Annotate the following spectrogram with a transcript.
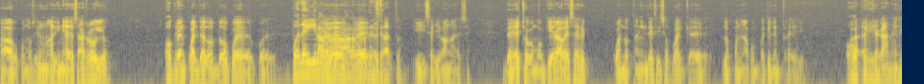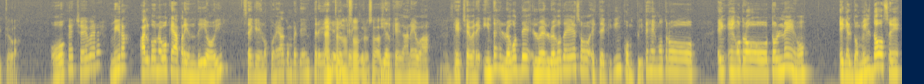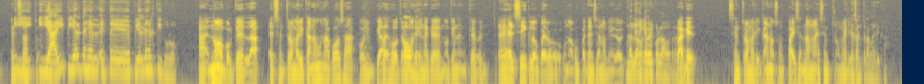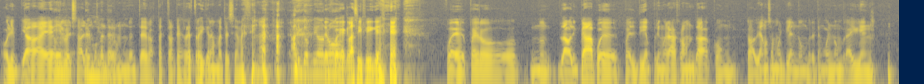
a como si una línea de desarrollo, ven cuál de los dos pues pues Puede ir a, puede, a la puede- competencia. exacto y se llevan a ese. De hecho como quiera a veces cuando están indecisos pues hay que los ponen a competir entre ellos. El que gane es el que va Oh, qué chévere. Mira, algo nuevo que aprendí hoy. Sé que los ponen a competir entre ellos entre y, el que, nosotros y el que gane va. Qué chévere. Y entonces luego de lue- luego de eso, este Kikin compites en otro en, en otro torneo en el 2012 y, Exacto. y ahí pierdes el este pierdes el título. Ah, no porque la el centroamericano es una cosa olimpiada es otra no tiene que no tienen que ver es el ciclo pero una competencia no tiene que ver con No la tiene que otra. ver con la otra Va que centroamericanos son países nada más de de Centroamérica Centroamérica. Olimpiada es El- universal, el ¿me mundo entiendes? entero. El mundo entero. Hasta extraterrestres si quieren meterse, meten ahí. Ay, Dios mío, Después no. que clasifiquen. pues, pero no- las Olimpiadas, pues, perdí en primera ronda con... Todavía no se me olvida el nombre. Tengo el nombre ahí bien...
